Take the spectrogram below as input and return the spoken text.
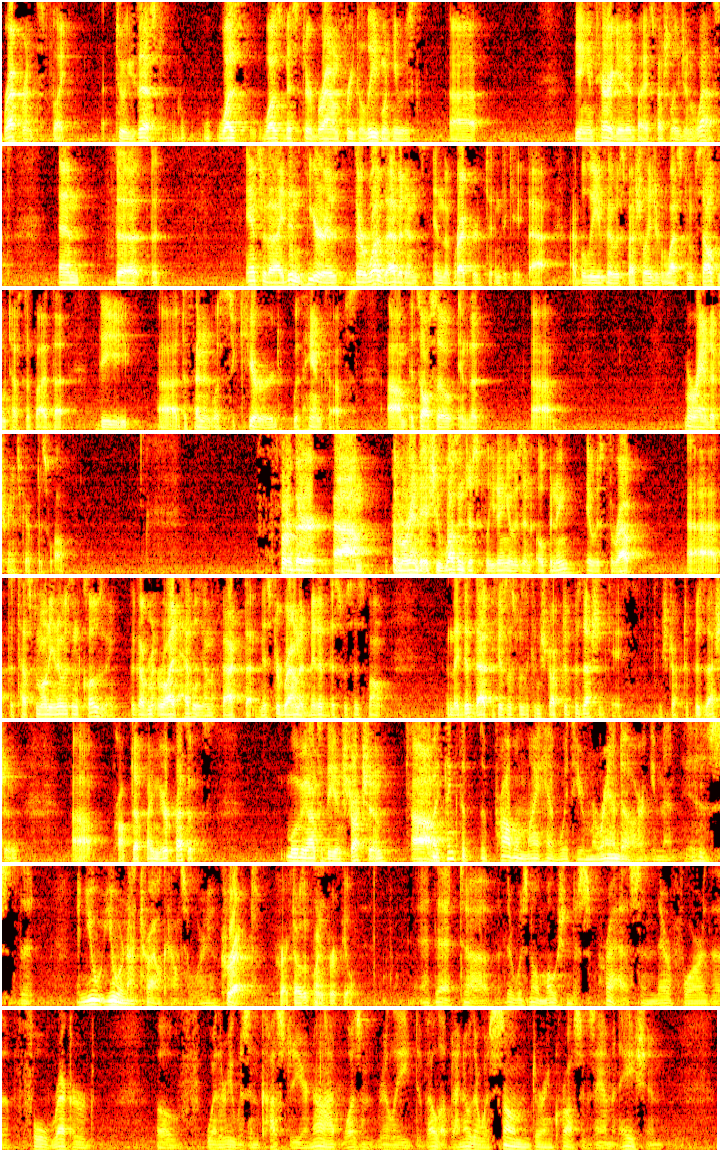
referenced to exist? Was Mr. Brown free to leave when he was uh, being interrogated by Special Agent West? And the answer that I didn't hear is, there was evidence in the record to indicate that. I believe it was Special Agent West himself who testified that the uh, defendant was secured with handcuffs. Um, it's also in the uh, Miranda transcript as well. Further, um, the Miranda issue wasn't just fleeting. It was in opening. It was throughout uh, the testimony, and it was in closing. The government relied heavily on the fact that Mr. Brown admitted this was his phone. And they did that because this was a constructive possession case. Constructive possession uh, propped up by mere presence. Moving on to the instruction. Um, I think the problem I have with your Miranda argument is that, and you were not trial counsel, were you? Correct. Correct. I was appointed for appeal. That uh, there was no motion to suppress, and therefore the full record of whether he was in custody or not wasn't really developed. I know there was some during cross-examination.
